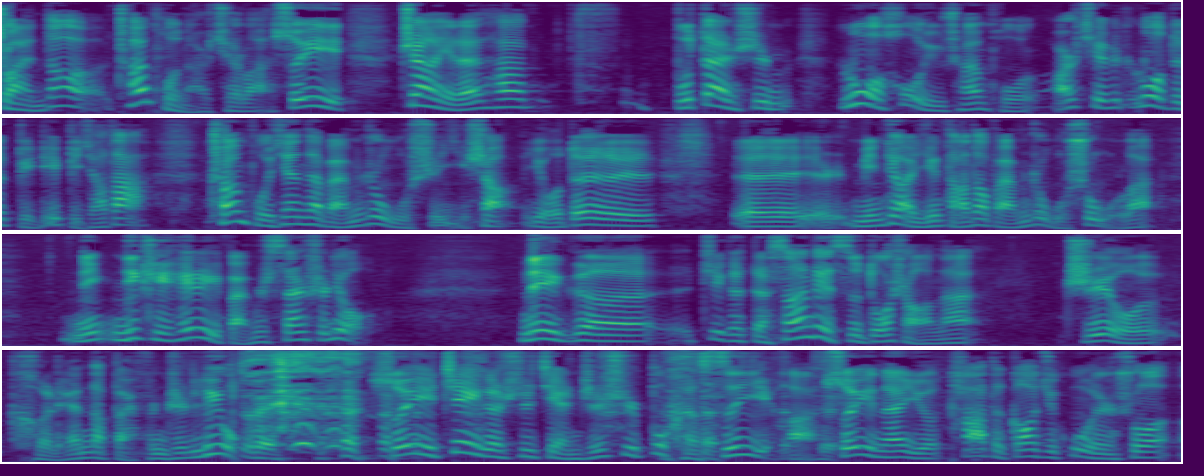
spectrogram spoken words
转到川普那儿去了。所以这样一来，他不但是落后于川普，而且落的比例比较大。川普现在百分之五十以上，有的呃民调已经达到百分之五十五了。尼尼基·黑利百分之三十六，那个这个德桑蒂斯多少呢？只有可怜的百分之六，对，所以这个是简直是不可思议哈。所以呢，有他的高级顾问说，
